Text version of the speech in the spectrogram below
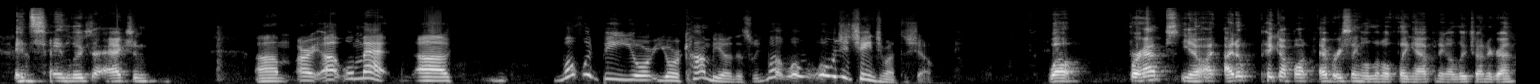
insane lucha action. Um. All right. Uh, well, Matt. Uh, what would be your your combo this week? What what, what would you change about the show? Well, perhaps, you know, I, I don't pick up on every single little thing happening on Lucha Underground.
